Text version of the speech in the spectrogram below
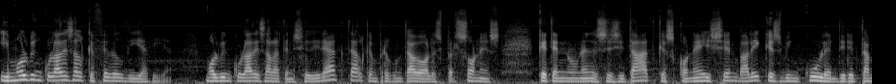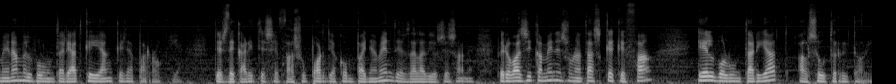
i molt vinculades al que fer del dia a dia molt vinculades a l'atenció directa, al que em preguntàveu a les persones que tenen una necessitat, que es coneixen vale? i que es vinculen directament amb el voluntariat que hi ha en aquella parròquia. Des de Càritas se fa suport i acompanyament des de la diocesana, però bàsicament és una tasca que fa el voluntariat al seu territori.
